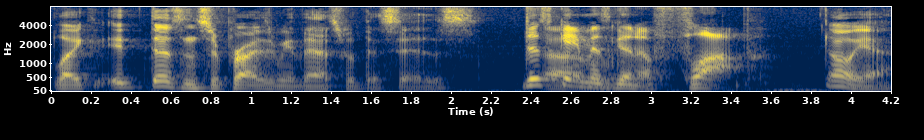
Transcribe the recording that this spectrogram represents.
Like it doesn't surprise me that's what this is. This game Um, is gonna flop. Oh yeah.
